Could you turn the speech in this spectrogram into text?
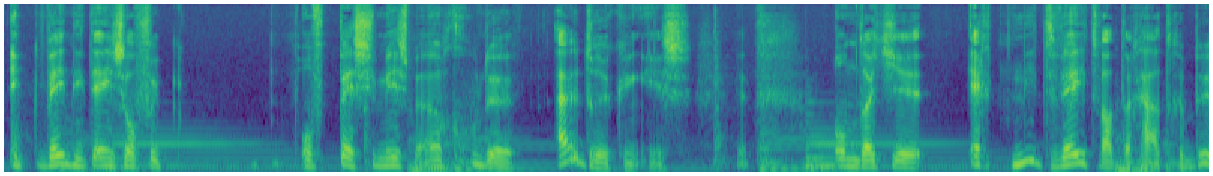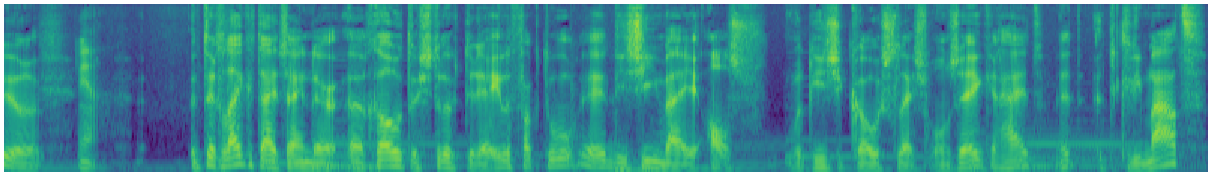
Ik weet niet eens of, ik, of pessimisme een goede uitdrukking is. Omdat je echt niet weet wat er gaat gebeuren. Ja. Tegelijkertijd zijn er uh, grote structurele factoren. Die zien wij als risico slash onzekerheid. Het, klimaat,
